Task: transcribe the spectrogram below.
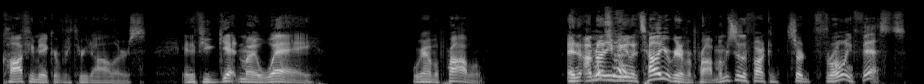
coffee maker for three dollars, and if you get in my way, we're gonna have a problem. And I'm not even going to tell you we're going to have a problem. I'm just going to fucking start throwing fists.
